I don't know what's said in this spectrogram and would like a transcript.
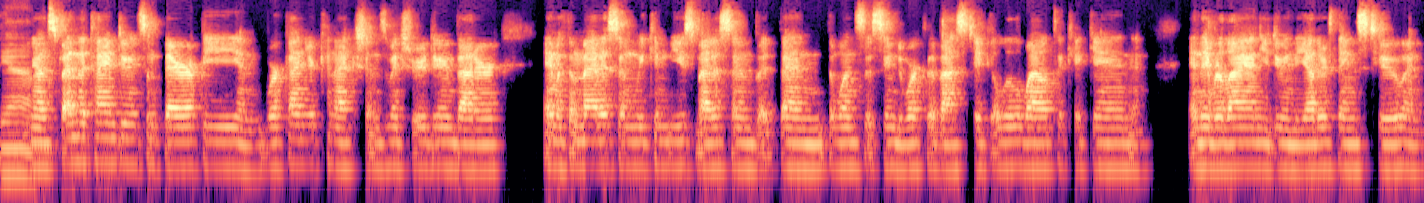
yeah you know spend the time doing some therapy and work on your connections make sure you're doing better and with the medicine, we can use medicine, but then the ones that seem to work the best take a little while to kick in and, and they rely on you doing the other things too. And,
